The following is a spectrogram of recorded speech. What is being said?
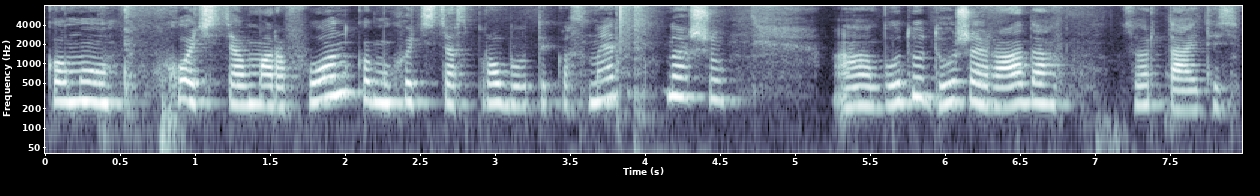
Кому хочеться в марафон, кому хочеться спробувати косметику нашу, буду дуже рада. Звертайтесь.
